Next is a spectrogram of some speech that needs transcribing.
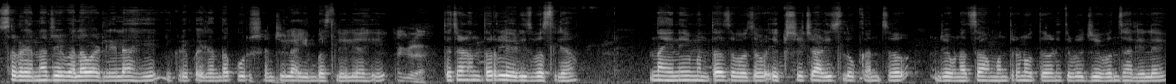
सगळ्यांना जेवायला वाढलेलं आहे. इकडे पहिल्यांदा पुरुषांची लाईन बसलेली आहे. सगळं त्याच्यानंतर लेडीज बसल्या. नाही नाही म्हणता जवळजवळ एकशे चाळीस लोकांचं जेवणाचं आमंत्रण होतं आणि तेवढं जेवण झालेलं आहे.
